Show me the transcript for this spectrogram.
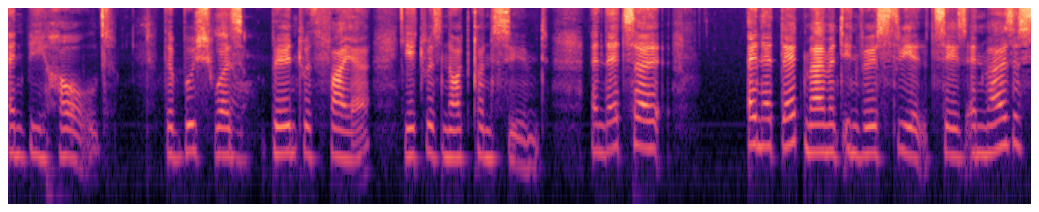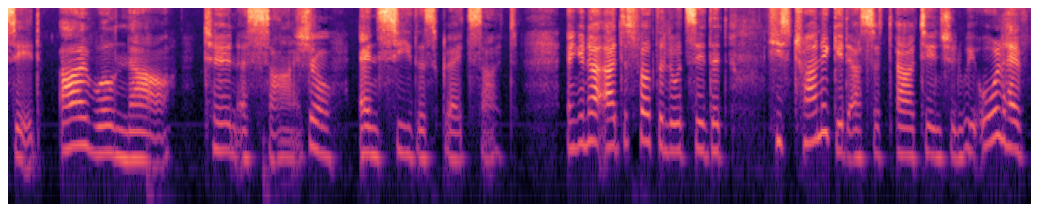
and behold, the bush was Sure. burnt with fire, yet was not consumed. And that's so. And at that moment in verse 3, it says, And Moses said, I will now turn aside Sure. and see this great sight. And you know, I just felt the Lord said that He's trying to get us our attention. We all have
